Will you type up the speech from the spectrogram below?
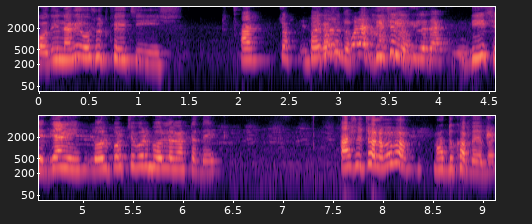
কদিন আগে ওষুধ খেয়েছিস। আর হয়ে গেছে তো? দিয়েছে তো? দিয়েছে জানি লোল পড়ছে বলে বললাম একটা দেখ আসো চলো বাবা ভাতু খাবে এবার।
